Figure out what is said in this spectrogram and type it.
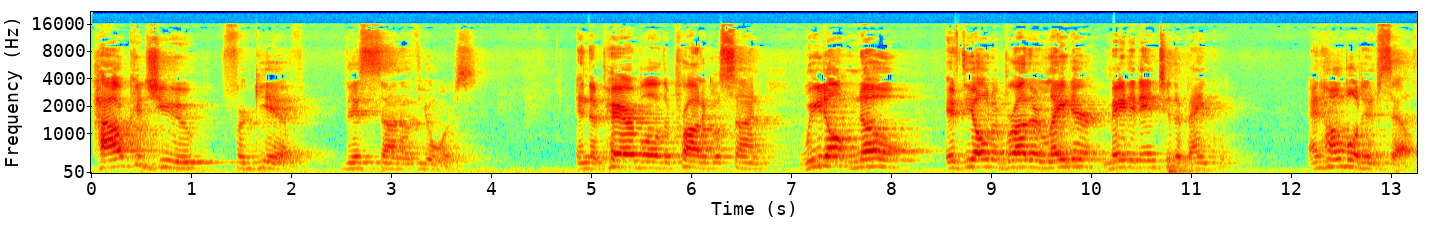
How could you forgive this son of yours. In the parable of the prodigal son, we don't know if the older brother later made it into the banquet and humbled himself,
